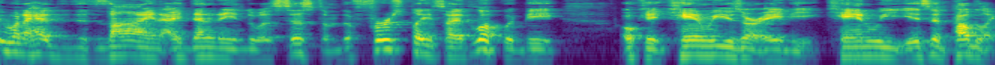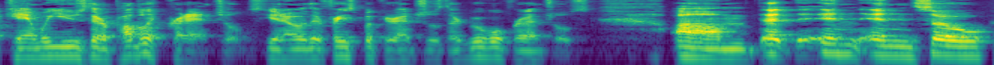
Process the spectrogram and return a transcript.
when I had to design identity into a system. The first place I'd look would be, okay, can we use our AD? Can we, is it public? Can we use their public credentials, you know, their Facebook credentials, their Google credentials? Um, and, and so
